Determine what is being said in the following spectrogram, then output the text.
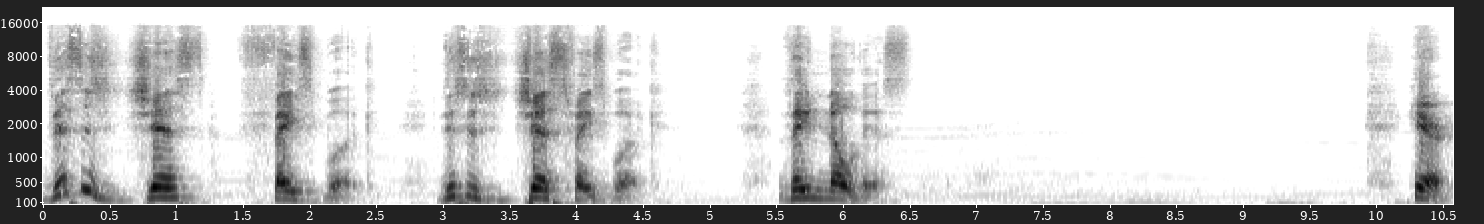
This is just Facebook. This is just Facebook. They know this. Here,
